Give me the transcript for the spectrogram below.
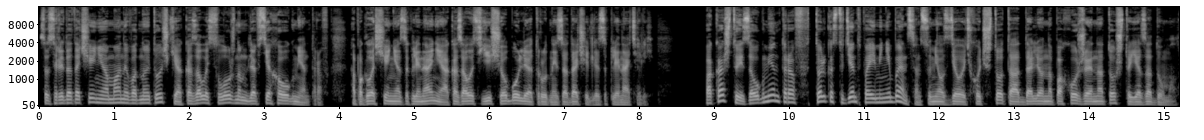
Сосредоточение маны в одной точке оказалось сложным для всех аугментеров, а поглощение заклинания оказалось еще более трудной задачей для заклинателей. Пока что из аугментеров только студент по имени Бенсон сумел сделать хоть что-то отдаленно похожее на то, что я задумал.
